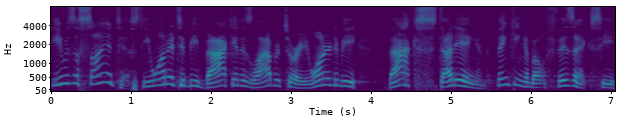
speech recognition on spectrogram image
he was a scientist. He wanted to be back in his laboratory. He wanted to be back studying and thinking about physics. He,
